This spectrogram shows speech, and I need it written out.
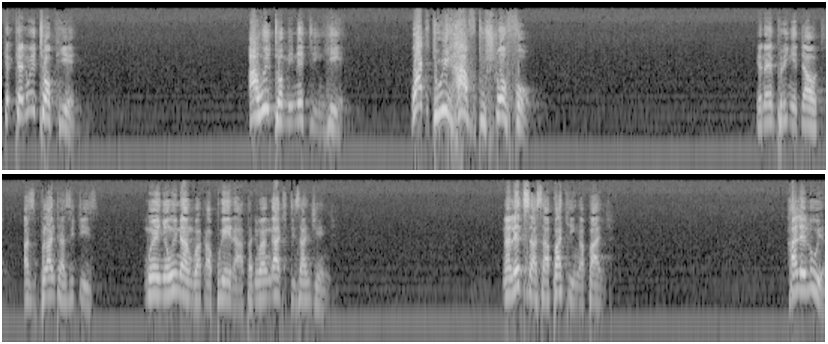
Can, can we talk here are we dominating here? What do we have to show for? Can I bring it out as blunt as it is? mwenye winangu akabwera apa niwangati tizanjenje na hallelujah.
